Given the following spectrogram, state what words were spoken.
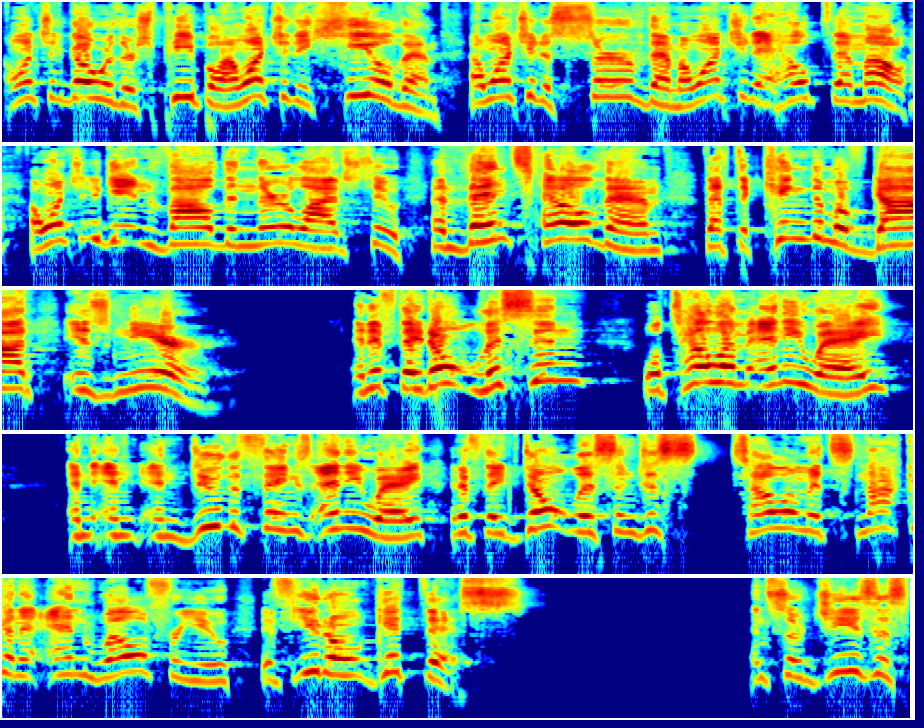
I want you to go where there's people. I want you to heal them. I want you to serve them. I want you to help them out. I want you to get involved in their lives too. And then tell them that the kingdom of God is near. And if they don't listen, well, tell them anyway and, and, and do the things anyway. And if they don't listen, just tell them it's not going to end well for you if you don't get this. And so Jesus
